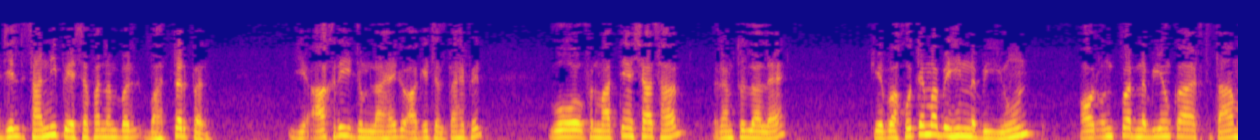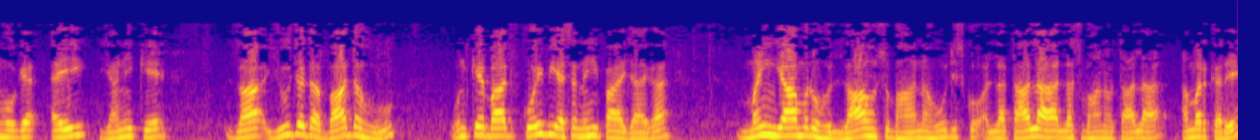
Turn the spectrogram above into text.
جلد ثانی پہ سفر نمبر بہتر پر یہ آخری جملہ ہے جو آگے چلتا ہے پھر۔ وہ فرماتے ہیں شاہ صاحب رحمت اللہ علیہ کہ بخوتمہ بہن نبیون اور ان پر نبیوں کا اختتام ہو گیا۔ اے یعنی کہ لا یوجد بادہ ان کے بعد کوئی بھی ایسا نہیں پایا جائے گا۔ میں یامر اللہ سبحانہ ہوں جس کو اللہ تعالی، اللہ سبحانہ و تعالی امر کرے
